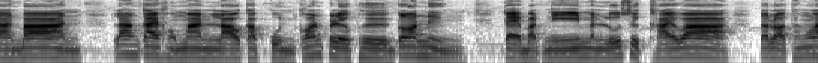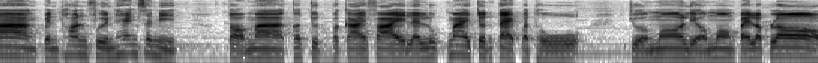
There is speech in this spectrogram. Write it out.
ลานบ้าน ร่างกายของมันราวกับกุ่นก้อนเปลวเพลิงก้อนหนึ่ง แต่บัดนี้มันรู้สึกคล้ายว่า ตลอดทั้งล่างเป็นท่อนฟืนแห้งสนิท ต่อมาก็จุดประกายไฟและลุกไหม้จนแตกปะทุ จัวหมอเหลียวมองไปรอบ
